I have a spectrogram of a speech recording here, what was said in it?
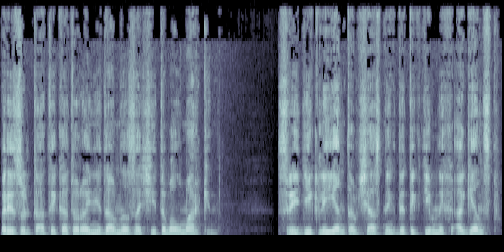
результаты которой недавно зачитывал Маркин. Среди клиентов частных детективных агентств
